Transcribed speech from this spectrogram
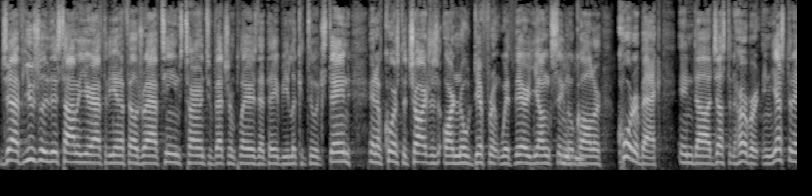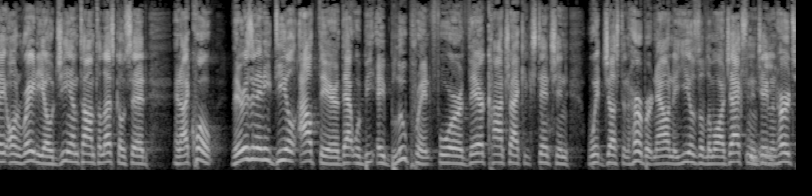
Jeff, usually this time of year after the NFL draft, teams turn to veteran players that they'd be looking to extend. And of course, the Chargers are no different with their young signal mm-hmm. caller quarterback in uh, Justin Herbert. And yesterday on radio, GM Tom Telesco said, and I quote, there isn't any deal out there that would be a blueprint for their contract extension with Justin Herbert. Now, on the heels of Lamar Jackson and Jalen Hurts,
